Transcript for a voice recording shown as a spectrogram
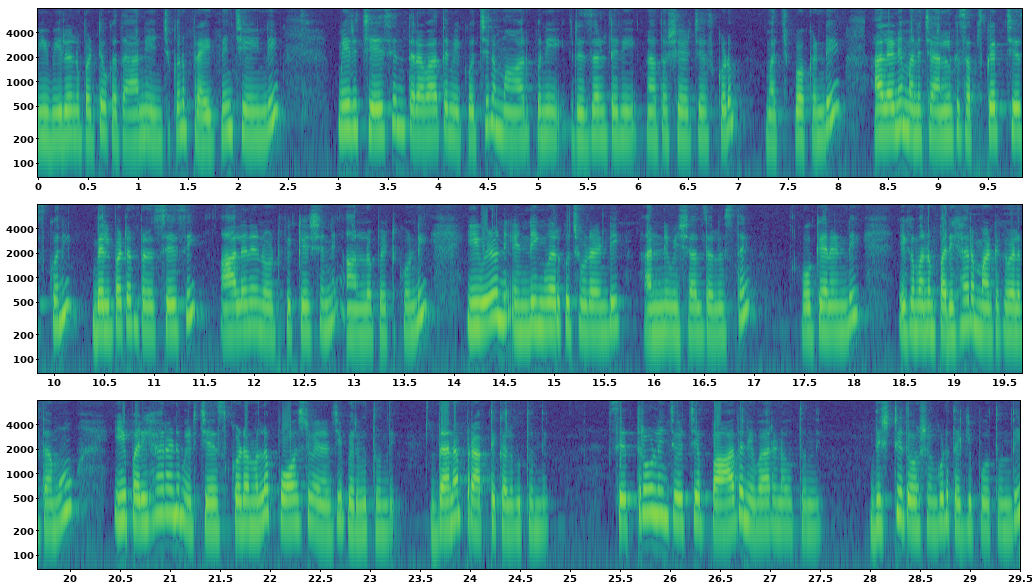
మీ వీలుని బట్టి ఒక దాన్ని ఎంచుకొని ప్రయత్నం చేయండి. మీరు చేసిన తర్వాత మీకు వచ్చిన మార్పుని రిజల్ట్ని నాతో షేర్ చేసుకోవడం మర్చిపోకండి. అలానే మన ఛానల్కి సబ్స్క్రైబ్ చేసుకొని బెల్ బటన్ ప్రెస్ చేసి అలానే నోటిఫికేషన్ని ఆన్లో పెట్టుకోండి. ఈ వీడియోని ఎండింగ్ వరకు చూడండి. అన్ని విషయాలు తెలుస్తాయి. ఓకేనండి. ఇక మనం పరిహారం మాటకు వెళతాము. ఈ పరిహారాన్ని మీరు చేసుకోవడం వల్ల పాజిటివ్ ఎనర్జీ పెరుగుతుంది. ధన ప్రాప్తి కలుగుతుంది. శత్రువుల నుంచి వచ్చే బాధ నివారణ అవుతుంది. దిష్టి దోషం కూడా తగ్గిపోతుంది.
